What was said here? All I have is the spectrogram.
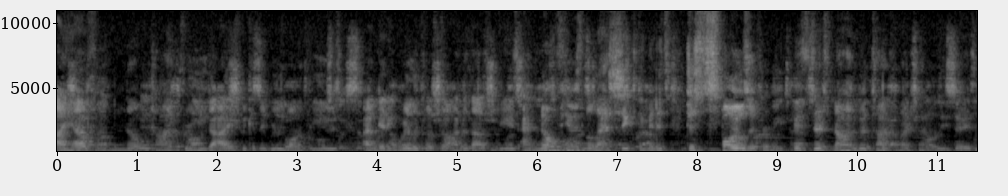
I have no time for you guys because I really want views. I'm getting really close to 100,000 views, and no views in the last 60 minutes just spoils it for me. It's just not a good time for my channel these days.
